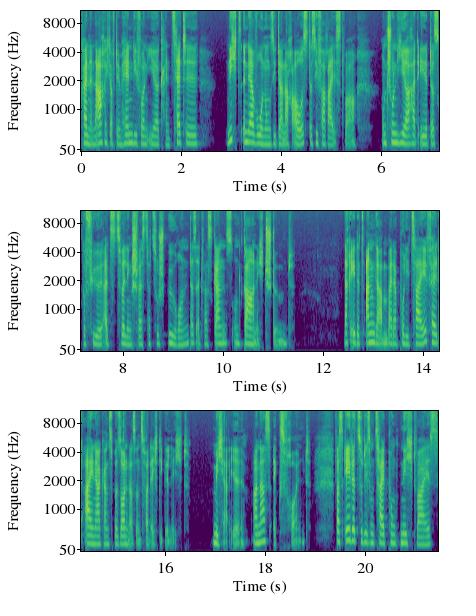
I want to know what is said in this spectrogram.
keine Nachricht auf dem Handy von ihr, kein Zettel. Nichts in der Wohnung sieht danach aus, dass sie verreist war. Und schon hier hat Edith das Gefühl, als Zwillingsschwester zu spüren, dass etwas ganz und gar nicht stimmt. Nach Ediths Angaben bei der Polizei fällt einer ganz besonders ins verdächtige Licht. Michael, Annas Ex-Freund. Was Edith zu diesem Zeitpunkt nicht weiß,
